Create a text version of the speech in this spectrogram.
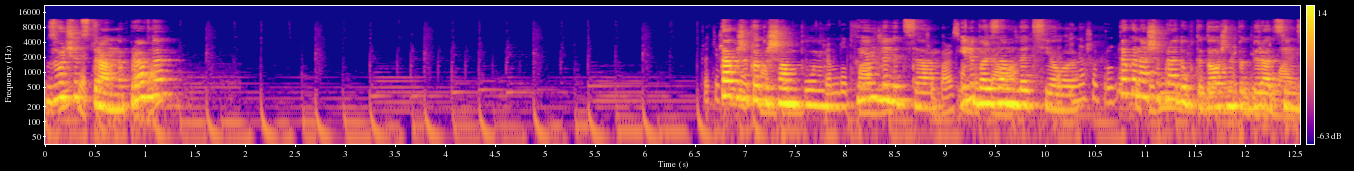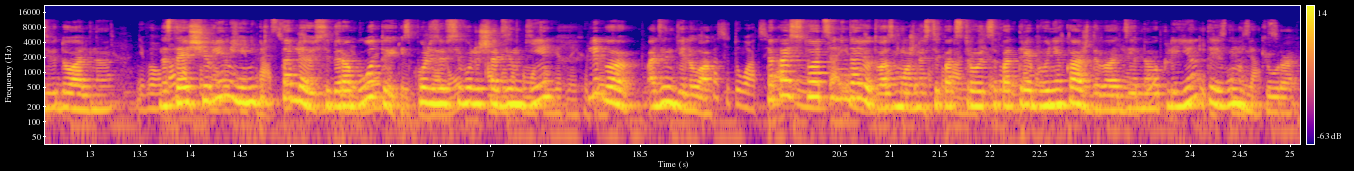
Звучит странно, правда? Так же, как и шампунь, крем для лица или бальзам для тела, так и наши продукты должны подбираться индивидуально. В настоящее время я не представляю себе работы, используя всего лишь один гель, либо один гель-лак. Такая ситуация не дает возможности подстроиться под требования каждого отдельного клиента и его маникюра.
